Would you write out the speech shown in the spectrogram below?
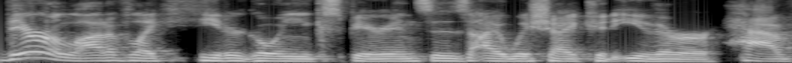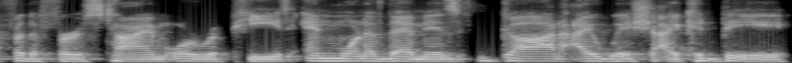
there are a lot of like theater going experiences I wish I could either have for the first time or repeat. And one of them is God, I wish I could be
